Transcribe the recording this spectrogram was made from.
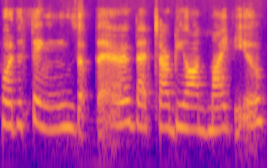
for the things up there that are beyond my view.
